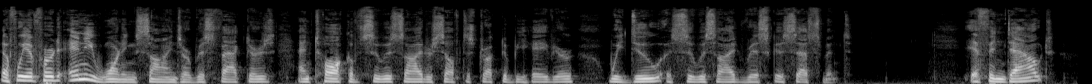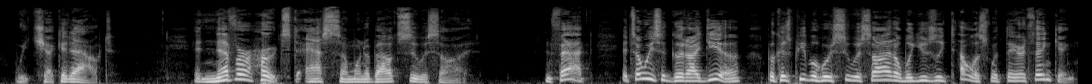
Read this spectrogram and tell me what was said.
If we have heard any warning signs or risk factors and talk of suicide or self-destructive behavior, we do a suicide risk assessment. If in doubt, we check it out. It never hurts to ask someone about suicide. In fact, it's always a good idea because people who are suicidal will usually tell us what they are thinking.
